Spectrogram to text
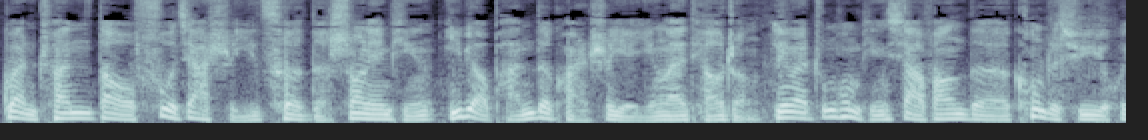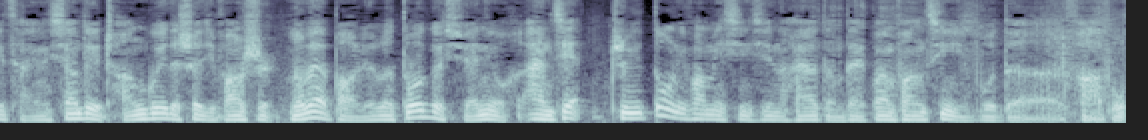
贯穿到副驾驶一侧的双联屏，仪表盘的款式也迎来调整。另外，中控屏下方的控制区域会采用相对常规的设计方式，额外保留了多个旋钮和按。至于动力方面信息呢，还要等待官方进一步的发布。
